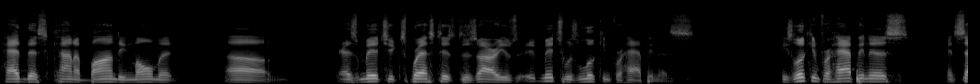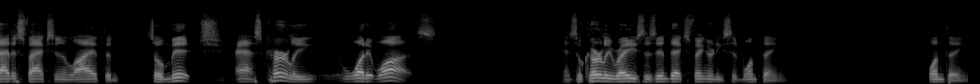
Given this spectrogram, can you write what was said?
had this kind of bonding moment uh, as Mitch expressed his desire. Was, Mitch was looking for happiness. He's looking for happiness and satisfaction in life, and so Mitch asked Curly what it was. And so Curly raised his index finger and he said, One thing. One thing.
